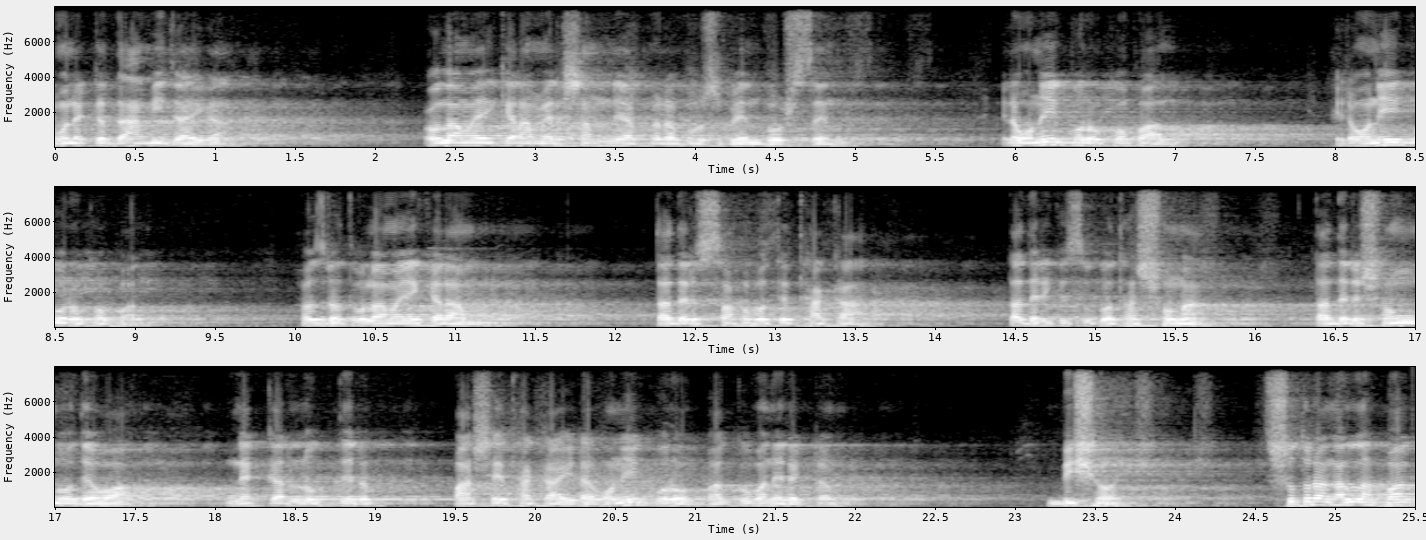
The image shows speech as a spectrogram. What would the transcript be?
এমন একটা দামি জায়গা। ওলামাই কেরামের সামনে আপনারা বসবেন, বসছেন। এটা অনেক বড় কপাল, এটা অনেক বড় কপাল। হজরত ওলামাই কেরাম তাদের সহবতে থাকা, তাদের কিছু কথা শোনা, তাদের সঙ্গ দেওয়া, নেককার লোকদের পাশে থাকা, এটা অনেক বড় ভাগ্যবানের একটা বিষয়। সুতরাং আল্লাহ পাক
